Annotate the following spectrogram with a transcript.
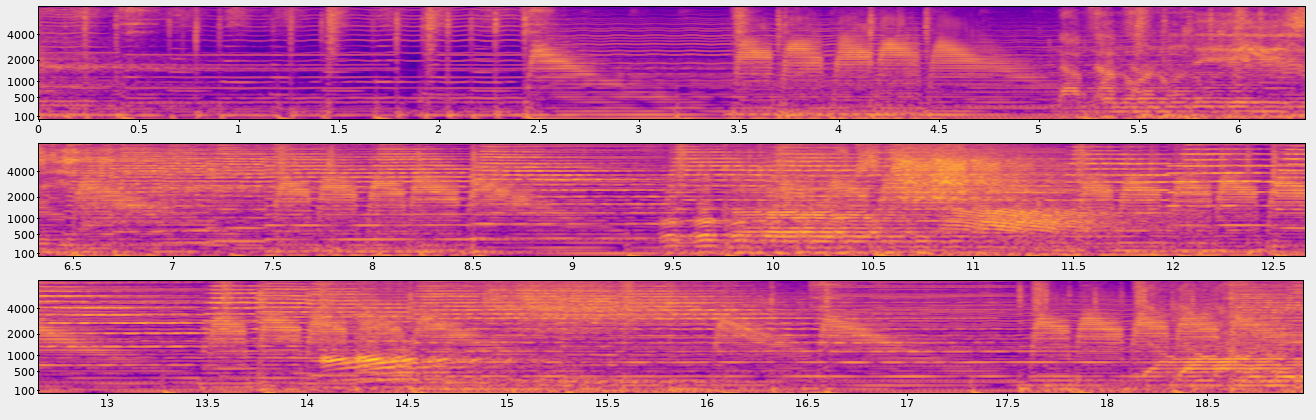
La volonté vos corps en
